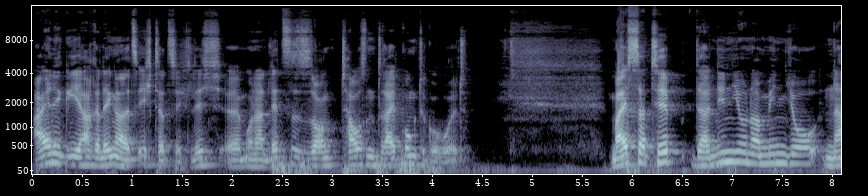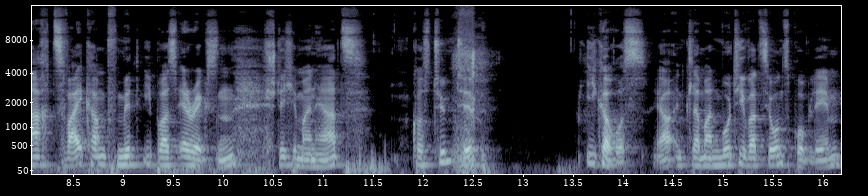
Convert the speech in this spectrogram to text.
einige Jahre länger als ich tatsächlich ähm, und hat letzte Saison 1003 Punkte geholt. Meistertipp, Daninho Nominho nach Zweikampf mit Ibras Eriksson. Stich in mein Herz. Kostümtipp, Icarus, ja, in Klammern Motivationsproblem,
